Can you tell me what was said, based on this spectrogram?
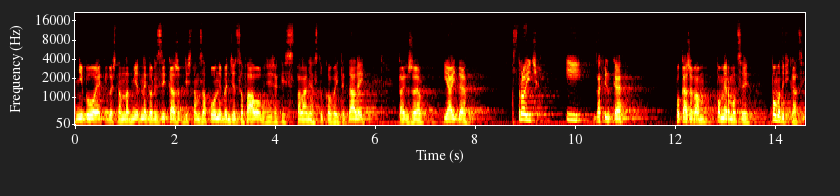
Nie było jakiegoś tam nadmiernego ryzyka, że gdzieś tam zapłony będzie cofało, gdzieś jakieś spalania stukowe i tak dalej. Także ja idę stroić i za chwilkę pokażę Wam pomiar mocy po modyfikacji.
